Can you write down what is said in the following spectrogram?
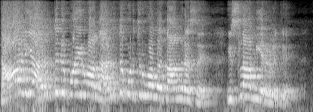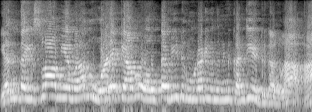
தாலியை அறுத்துட்டு போயிருவாங்க அறுத்து கொடுத்துருவாங்க காங்கிரஸ் இஸ்லாமியர்களுக்கு. எந்த இஸ்லாமியவராவது உழைக்காம உன்கிட்ட வீட்டுக்கு முன்னாடி வந்து நின்று கஞ்சி ஏற்றிருக்காங்களா? ஆ?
